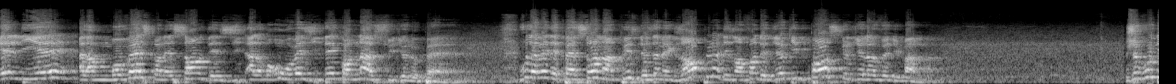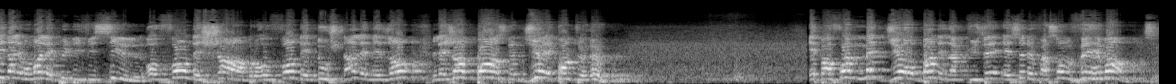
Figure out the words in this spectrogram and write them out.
Est lié à la mauvaise connaissance, des, à la mauvaise idée qu'on a sur Dieu le Père. Vous avez des personnes en Christ, deuxième exemple, des enfants de Dieu qui pensent que Dieu leur veut du mal. Je vous dis, dans les moments les plus difficiles, au fond des chambres, au fond des douches, dans les maisons, les gens pensent que Dieu est contre eux. Et parfois mettre Dieu au banc des accusés, et ce de façon véhémente.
